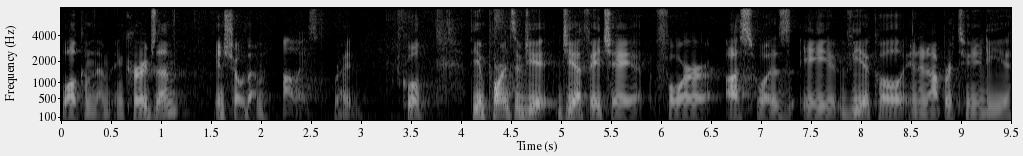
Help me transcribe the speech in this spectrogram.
Welcome them, encourage them, and show them. Always. Right. Cool. The importance of G- GFHA for us was a vehicle and an opportunity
